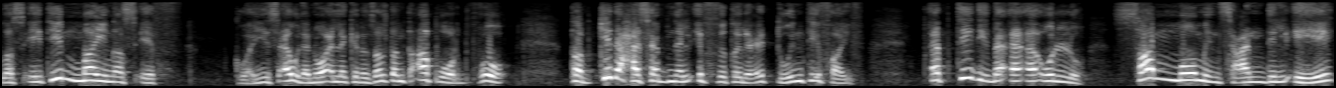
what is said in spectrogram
plus 18 minus F كويس قوي لأن هو قال لك ال resultant upward فوق. طب كده حسبنا ال F طلعت 25 أبتدي بقى أقول له sum moments عند ال A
